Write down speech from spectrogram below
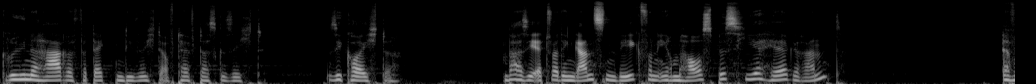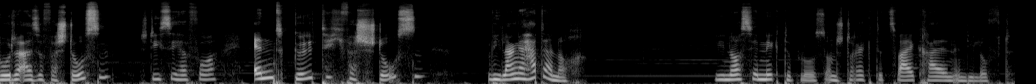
Grüne Haare verdeckten die Sicht auf Teftas Gesicht. Sie keuchte. War sie etwa den ganzen Weg von ihrem Haus bis hierher gerannt? Er wurde also verstoßen? stieß sie hervor. Endgültig verstoßen? Wie lange hat er noch? Linosje nickte bloß und streckte zwei Krallen in die Luft.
